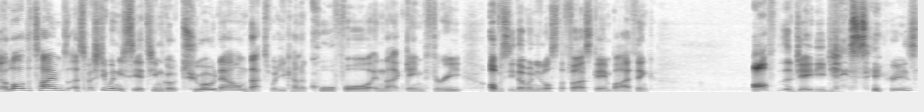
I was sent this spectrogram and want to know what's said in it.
a lot of the times, especially when you see a team go 2 0 down, that's what you kind of call for in that game three. Obviously, then when you lost the first game, but I think after the JDG series,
